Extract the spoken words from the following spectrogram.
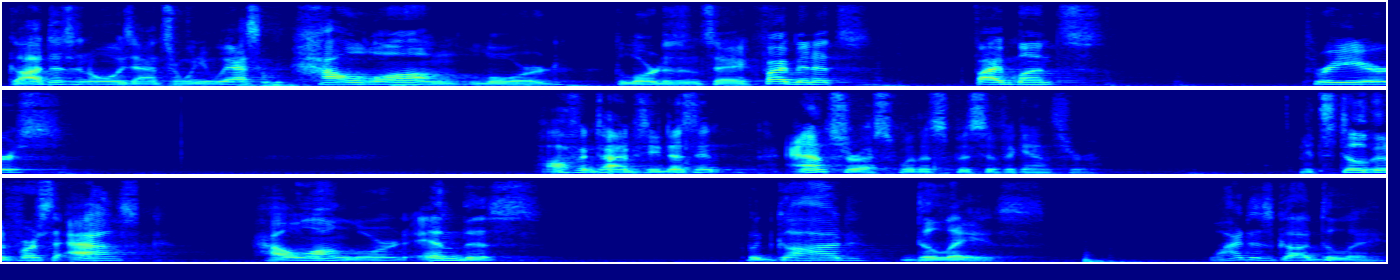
God doesn't always answer. When you ask, How long, Lord? the Lord doesn't say, Five minutes, five months, three years. Oftentimes, He doesn't answer us with a specific answer. It's still good for us to ask. How long, Lord? End this. But God delays. Why does God delay?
